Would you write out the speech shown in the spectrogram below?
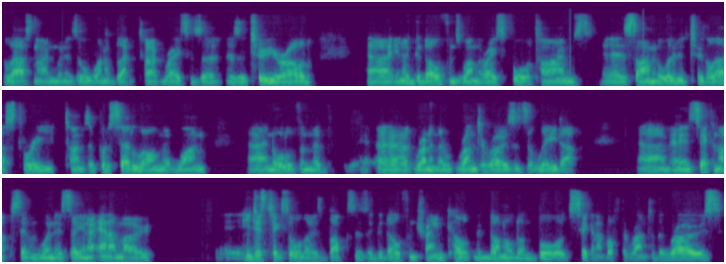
The last nine winners all won a black type race as a, as a two year old. Uh, you know, Godolphin's won the race four times. As Simon alluded to, the last three times they've put a saddle on, they've won. Uh, and all of them have uh, run in the run to Rose as the lead up. Um, and second up, seven winners. So, you know, Anamoe, he just ticks all those boxes. A Godolphin trained Colt McDonald on board, second up off the run to the Rose.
